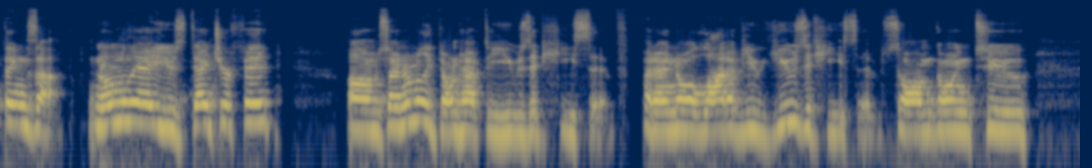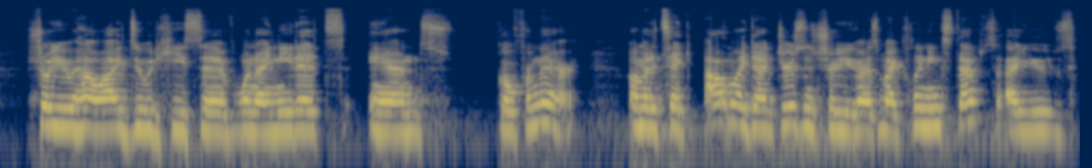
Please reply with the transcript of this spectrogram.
things up. Normally I use Denture Fit, um, so I normally don't have to use adhesive, but I know a lot of you use adhesive, so I'm going to show you how I do adhesive when I need it and go from there. I'm going to take out my dentures and show you guys my cleaning steps. I use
